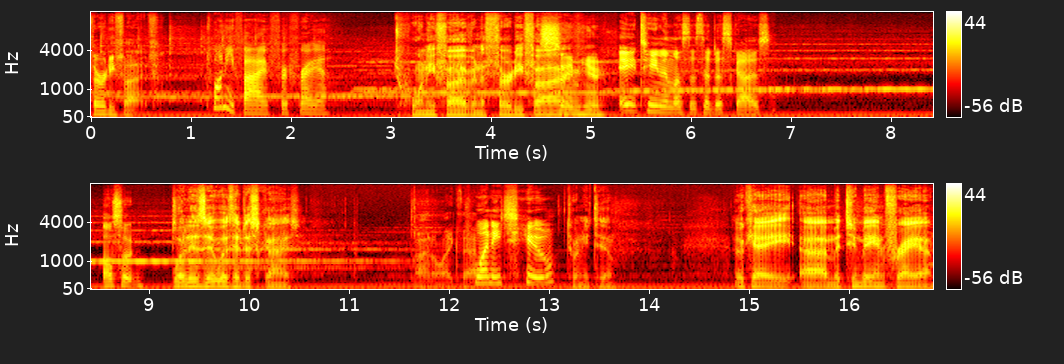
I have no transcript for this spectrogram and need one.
Thirty-five. 25 for Freya. 25 and a 35. Same here. 18 unless it's a disguise. Also, What is it with a disguise? I don't like that. 22. 22. Okay, uh, Matumbe and Freya.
